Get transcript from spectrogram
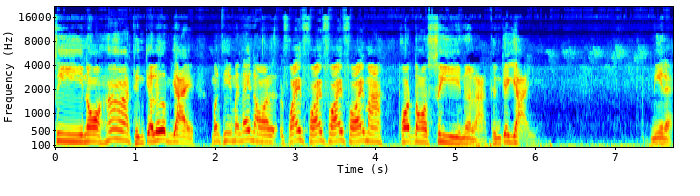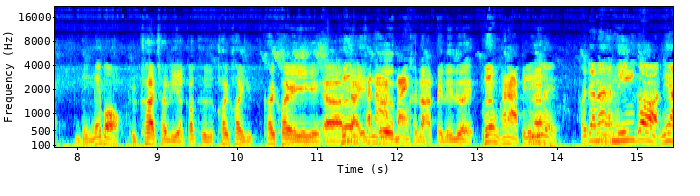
สี่นอห้าถึงจะเริ่มใหญ่ บางทีมันได้นอฝอยฝอยฝอยฝอยมา พอนอสี่เนี่ยแหละถึงจะใหญ่ นี่แหละ ถึงได้บอก คือค่าเฉลี่ยก็คือค่อยๆค่อยๆอ่าเพิ่มใหญ่ขนาดเพิ่มไป ขนาดไปเรื่อย เพิ่มขนาดไปเรื่อยๆ เพราะฉะนั้นอ่า อันนี้ก็เนี่ย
